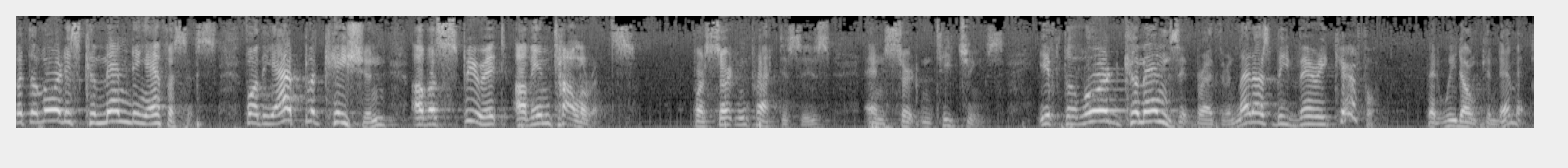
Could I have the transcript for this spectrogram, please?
But the Lord is commending Ephesus for the application of a spirit of intolerance for certain practices and certain teachings. If the Lord commends it, brethren, let us be very careful that we don't condemn it.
